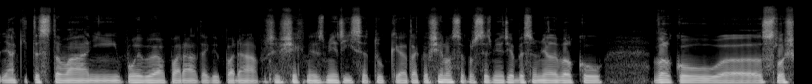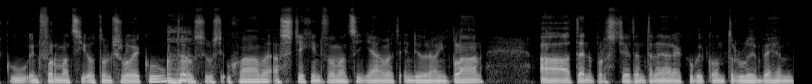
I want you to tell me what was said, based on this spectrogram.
nějaký testování, pohybový aparát, jak vypadá, prostě všechny, změří se tuky a takhle, všechno se prostě změří, aby jsme měli velkou velkou uh, složku informací o tom člověku, Aha. kterou si prostě ucháváme a z těch informací děláme ten individuální plán a ten prostě ten trenér jakoby kontroluje během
